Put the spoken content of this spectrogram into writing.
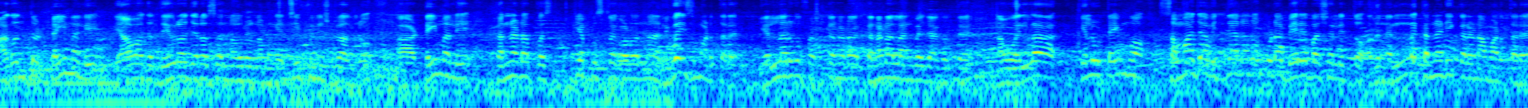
ಹಾಗಂತೂ ಟೈಮಲ್ಲಿ ಯಾವಾಗ ದೇವರಾಜ ಅರಸನ್ ಅವರು ನಮಗೆ ಚೀಫ್ ಮಿನಿಸ್ಟರ್ ಆದರು, ಆ ಟೈಮಲ್ಲಿ ಕನ್ನಡ ಪಠ್ಯ ಪುಸ್ತಕಗಳನ್ನು ರಿವೈಸ್ ಮಾಡ್ತಾರೆ. ಎಲ್ಲರಿಗೂ ಫಸ್ಟ್ ಕನ್ನಡ ಕನ್ನಡ ಲ್ಯಾಂಗ್ವೇಜ್ ಆಗುತ್ತೆ. ನಾವು ಎಲ್ಲ ಕೆಲವು ಟೈಮ್ ಸಮಾಜ ವಿಜ್ಞಾನನೂ ಕೂಡ ಬೇರೆ ಭಾಷೆಯಲ್ಲಿತ್ತು. ಅದನ್ನೆಲ್ಲ ಕನ್ನಡೀಕರಣ ಮಾಡ್ತಾರೆ.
